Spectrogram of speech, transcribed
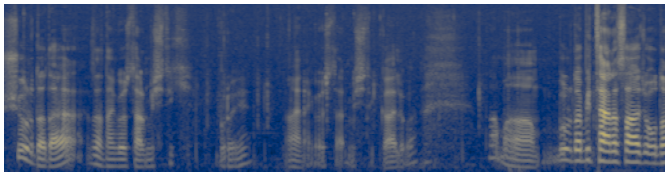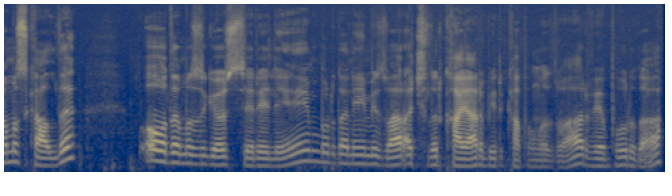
Şurada da zaten göstermiştik burayı. Aynen göstermiştik galiba. Tamam. Burada bir tane sadece odamız kaldı. O odamızı gösterelim. Burada neyimiz var? Açılır kayar bir kapımız var ve burada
